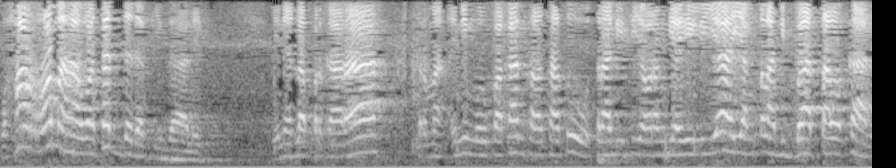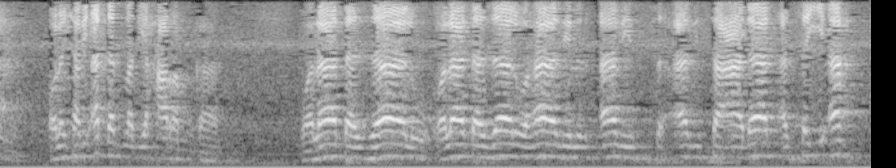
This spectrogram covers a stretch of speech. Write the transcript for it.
wa harramaha wa saddada fi dzalik. Ini adalah perkara ini merupakan salah satu tradisi orang jahiliyah yang telah dibatalkan oleh syariat dan telah diharamkan. Wala tazalu wala tazalu hadhil hadhis sa'adat as-sayyi'ah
